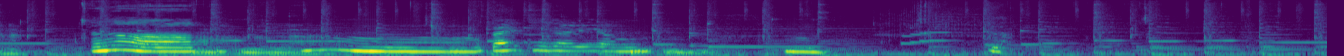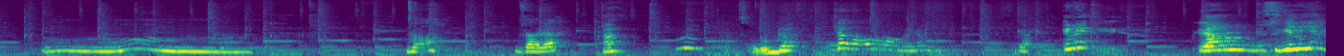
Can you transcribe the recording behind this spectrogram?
Enak. Enak. Alhamdulillah. Hmm. Thank you sayang. Hmm. Udah ya. Hah? Udah. Udah kamu mau minum. Ini yang segininya.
